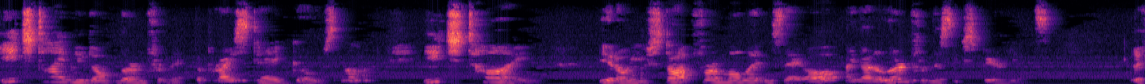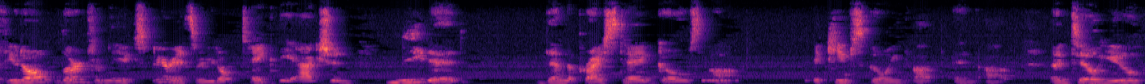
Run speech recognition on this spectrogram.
Each time you don't learn from it, the price tag goes up. Each time, you know, you stop for a moment and say, Oh, I got to learn from this experience. If you don't learn from the experience or you don't take the action needed, then the price tag goes up. It keeps going up and up until you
